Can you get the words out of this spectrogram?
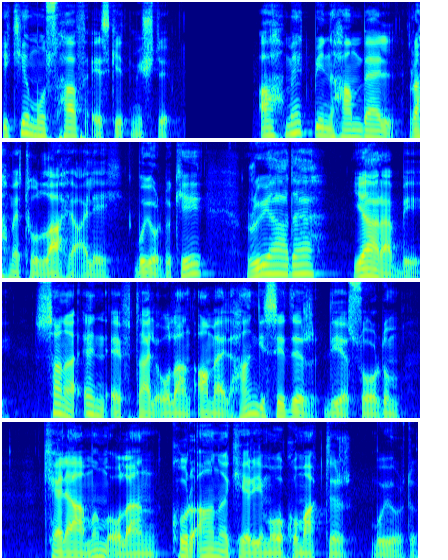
iki mushaf eskitmişti. Ahmet bin Hanbel rahmetullahi aleyh buyurdu ki, rüyada, Ya Rabbi, sana en eftal olan amel hangisidir diye sordum. Kelamım olan Kur'an-ı Kerim'i okumaktır buyurdu.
